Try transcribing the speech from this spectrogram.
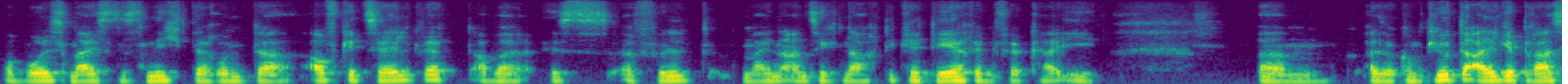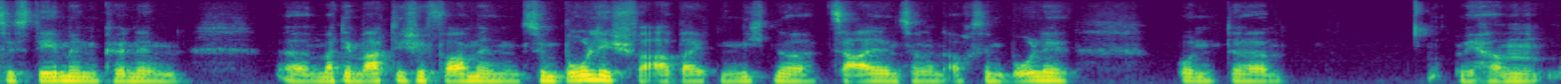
obwohl es meistens nicht darunter aufgezählt wird, aber es erfüllt meiner Ansicht nach die Kriterien für KI. Ähm, also Computeralgebra-Systemen können äh, mathematische Formeln symbolisch verarbeiten, nicht nur Zahlen, sondern auch Symbole. Und äh, wir haben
